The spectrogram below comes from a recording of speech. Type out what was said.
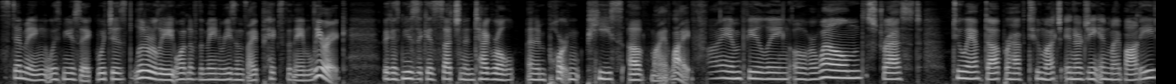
stimming with music, which is literally one of the main reasons I picked the name lyric because music is such an integral and important piece of my life. I am feeling overwhelmed, stressed, too amped up, or have too much energy in my body.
